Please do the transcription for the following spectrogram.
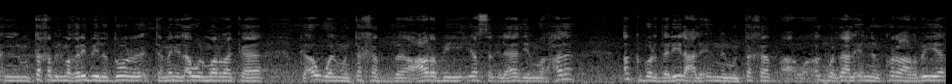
المنتخب المغربي للدور الثمانية لأول مرة كأول منتخب عربي يصل إلى هذه المرحلة أكبر دليل على إن المنتخب أو أكبر دليل على إن الكرة العربية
